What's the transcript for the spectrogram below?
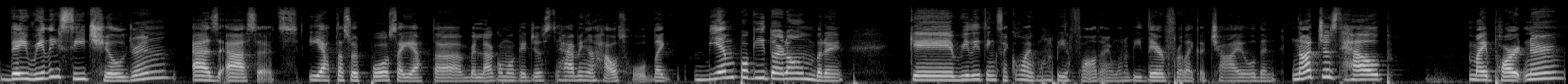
they really see children as assets. Y hasta su esposa y hasta, ¿verdad? Como que just having a household. Like, bien poquito el hombre que really thinks like, oh, I want to be a father. I want to be there for like a child and not just help my partner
